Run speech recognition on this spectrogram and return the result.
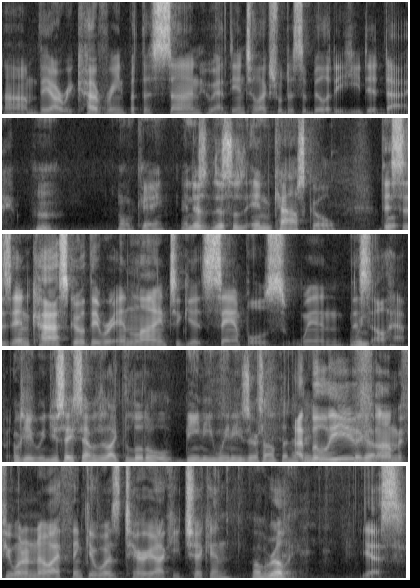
Um, they are recovering, but the son, who had the intellectual disability, he did die. Hmm. Okay. And this this was in Costco. This is in Costco. They were in line to get samples when this When- all happened. Okay, when you say something like the little beanie weenies or something. I believe, um, if you want to know, I think it was teriyaki chicken. oh, really? Yes.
